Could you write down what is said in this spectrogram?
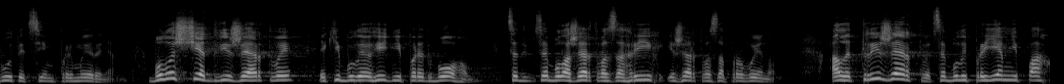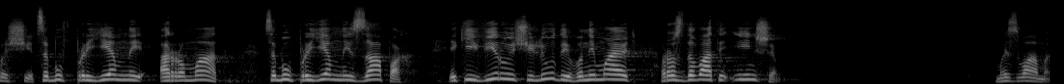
бути цим примиренням. Було ще дві жертви, які були огидні перед Богом. Це, це була жертва за гріх і жертва за провину. Але три жертви це були приємні пахощі, це був приємний аромат, це був приємний запах, який віруючі люди вони мають роздавати іншим. Ми з вами.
